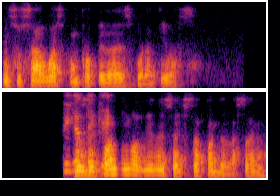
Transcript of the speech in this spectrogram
en sus aguas con propiedades curativas. ¿Desde cuándo no vienes a Ixtapan de la Sal?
